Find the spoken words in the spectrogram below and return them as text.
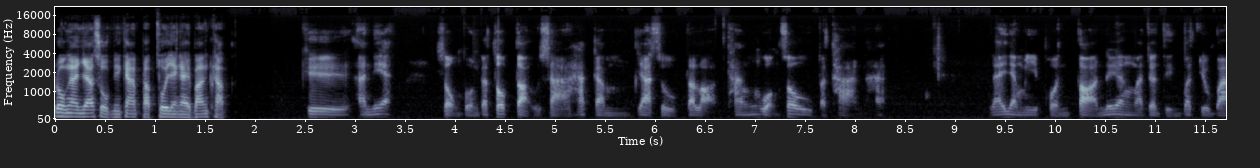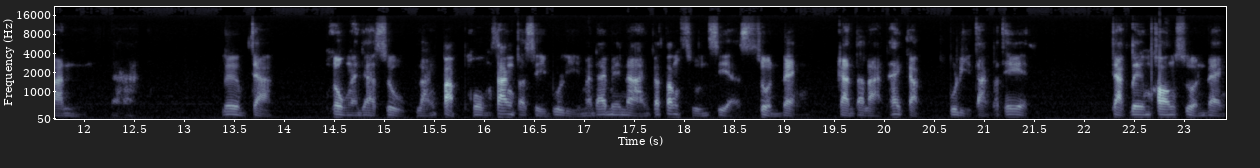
โรงงานยาสูบมีการปรับตัวยังไงบ้างครับ คืออันเนี้ยส่งผลกระทบต่ออุตสาหกรรมยาสูบตลอดทั้งห่วงโซ่อุปทานฮะและยังมีผลต่อเนื่องมาจนถึงปัจจุบันนะฮะเริ่มจาก โรงงานยาสูบหลังปรับโครงสร้างภาษีบุหรี่มาได้ไม่นานก็ต้องสูญเสียส่วนแบ่งการตลาดให้กับบุหรี่ต่างประเทศ จากเดิมครองส่วนแบ่ง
